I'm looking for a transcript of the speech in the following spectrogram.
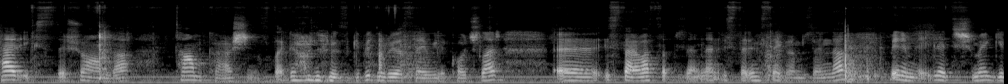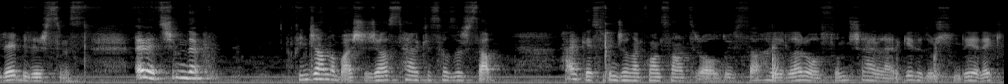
Her ikisi de şu anda tam karşınızda gördüğünüz gibi duruyor sevgili koçlar. Ee, ister WhatsApp üzerinden ister Instagram üzerinden benimle iletişime girebilirsiniz. Evet şimdi fincanla başlayacağız. Herkes hazırsa Herkes fincana konsantre olduysa hayırlar olsun, şerler geri dursun diyerek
